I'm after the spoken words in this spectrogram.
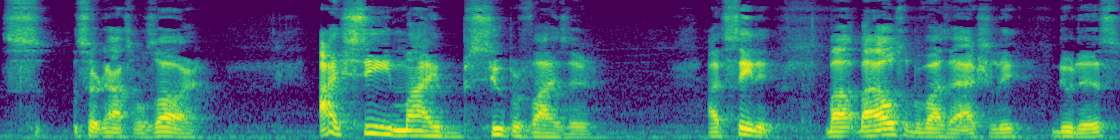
certain hospitals are. I see my supervisor. I've seen it. My, my old supervisor actually do this.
